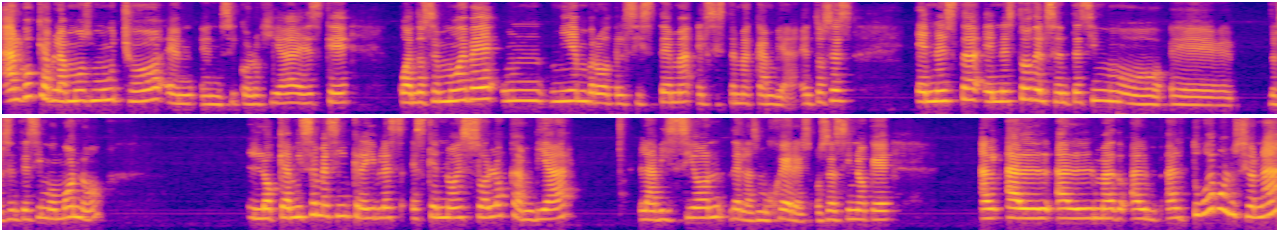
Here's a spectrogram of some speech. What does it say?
algo que hablamos mucho en, psicología es que cuando se mueve un miembro del sistema, el sistema cambia. Entonces, en, esta, en esto del centésimo, eh, del centésimo mono, lo que a mí se me hace increíble es, que no es solo cambiar la visión de las mujeres, o sea, sino que al, al, al, tú evolucionar,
